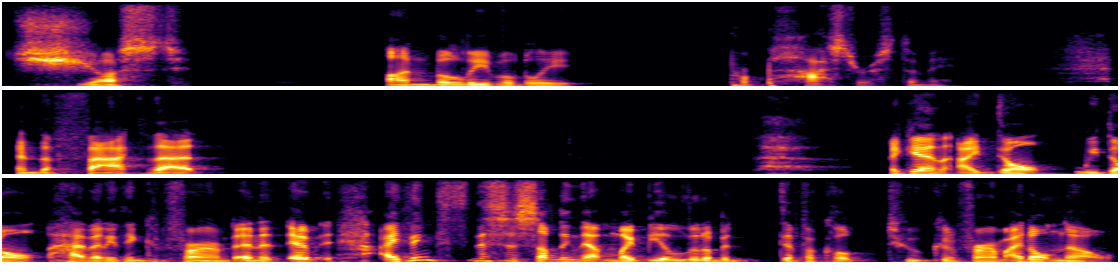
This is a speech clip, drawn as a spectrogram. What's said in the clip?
just unbelievably preposterous to me. And the fact that again, I don't we don't have anything confirmed. And it, it, I think this is something that might be a little bit difficult to confirm. I don't know.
